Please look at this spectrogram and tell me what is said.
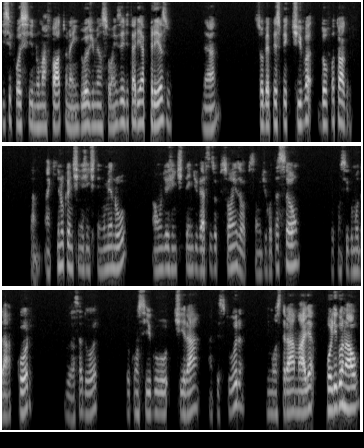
E se fosse numa foto, né, em duas dimensões, ele estaria preso, né, sob a perspectiva do fotógrafo. Tá? Aqui no cantinho a gente tem o um menu, onde a gente tem diversas opções, a opção de rotação, eu consigo mudar a cor do laçador, eu consigo tirar a textura e mostrar a malha poligonal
